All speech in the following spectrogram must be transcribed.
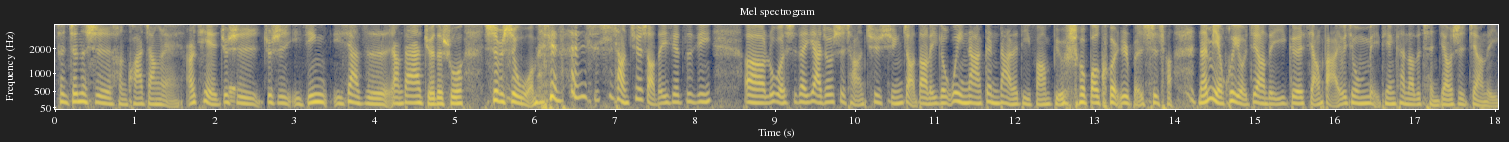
这真的是很夸张哎，而且就是就是已经一下子让大家觉得说，是不是我们现在是市场缺少的一些资金，呃，如果是在亚洲市场去寻找到了一个胃纳更大的地方，比如说包括日本市场，难免会有这样的一个想法。尤其我们每天看到的成交是这样的一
